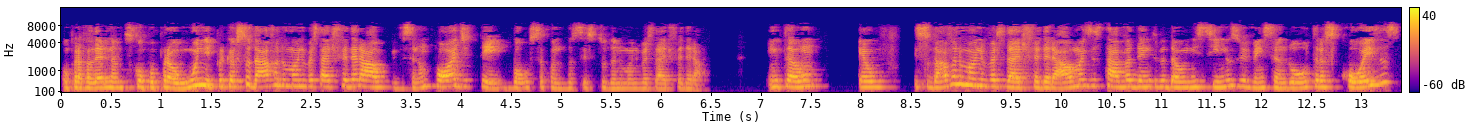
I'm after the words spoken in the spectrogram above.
o para valer, não, desculpa, o para uni, porque eu estudava numa universidade federal. E você não pode ter bolsa quando você estuda numa universidade federal. Então, eu estudava numa universidade federal, mas estava dentro da Unicinos, vivenciando outras coisas,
